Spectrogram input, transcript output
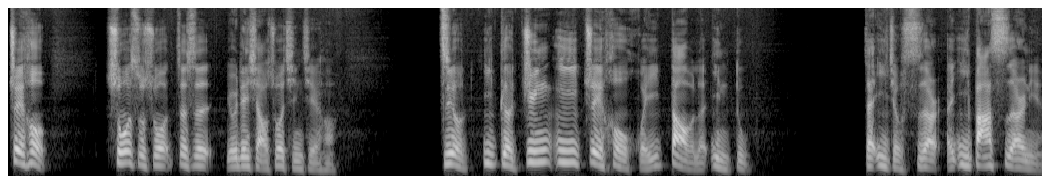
最后。说是说，这是有点小说情节哈。只有一个军医最后回到了印度，在一九四二呃一八四二年，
